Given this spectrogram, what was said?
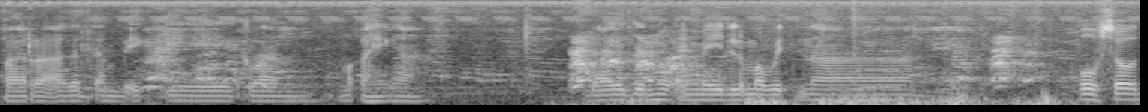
para agad ang biik ikuan makahinga. Dahil dyan ho ay may lumawit na pusod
